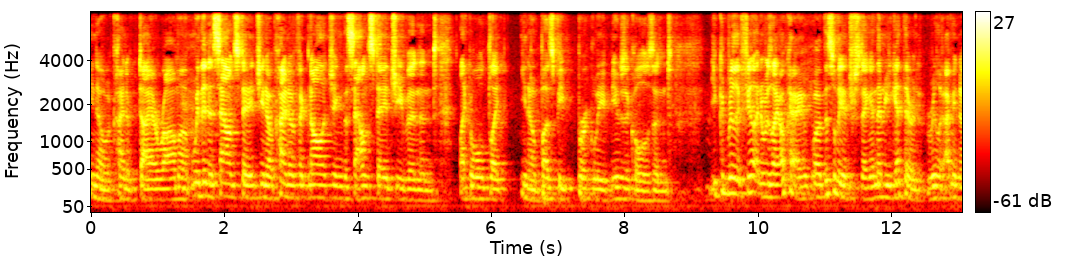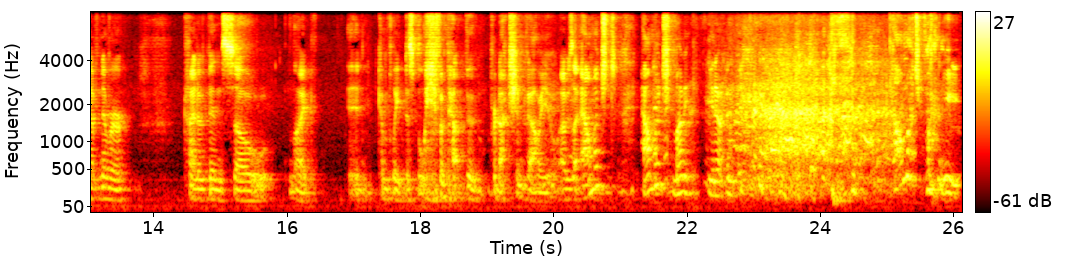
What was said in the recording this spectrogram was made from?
you know, a kind of diorama within a soundstage. You know, kind of acknowledging the soundstage even, and like old like you know Busby Berkeley musicals and. You could really feel it, and it was like, okay, well, this will be interesting. And then you get there, and really, I mean, I've never kind of been so like in complete disbelief about the production value. I was like, how much, how much money, you know, how much money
